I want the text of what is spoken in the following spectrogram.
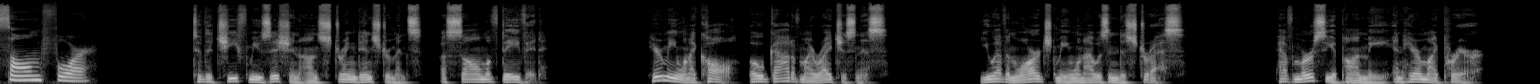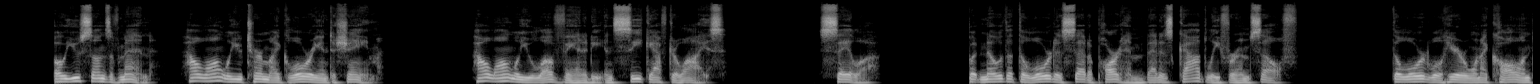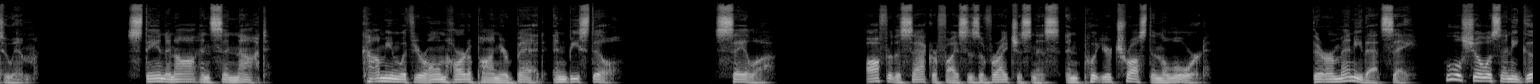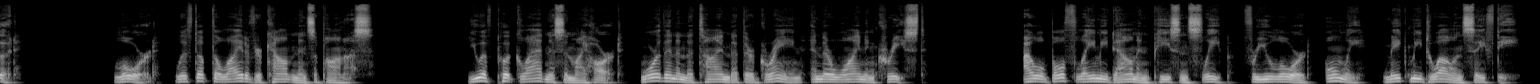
Psalm 4. To the chief musician on stringed instruments, a psalm of David. Hear me when I call, O God of my righteousness. You have enlarged me when I was in distress. Have mercy upon me and hear my prayer. O you sons of men, how long will you turn my glory into shame? How long will you love vanity and seek after lies? Selah. But know that the Lord has set apart him that is godly for himself. The Lord will hear when I call unto him. Stand in awe and sin not. Commune with your own heart upon your bed and be still. Selah. Offer the sacrifices of righteousness and put your trust in the Lord. There are many that say, Who will show us any good? Lord, lift up the light of your countenance upon us. You have put gladness in my heart, more than in the time that their grain and their wine increased. I will both lay me down in peace and sleep, for you, Lord, only, make me dwell in safety.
